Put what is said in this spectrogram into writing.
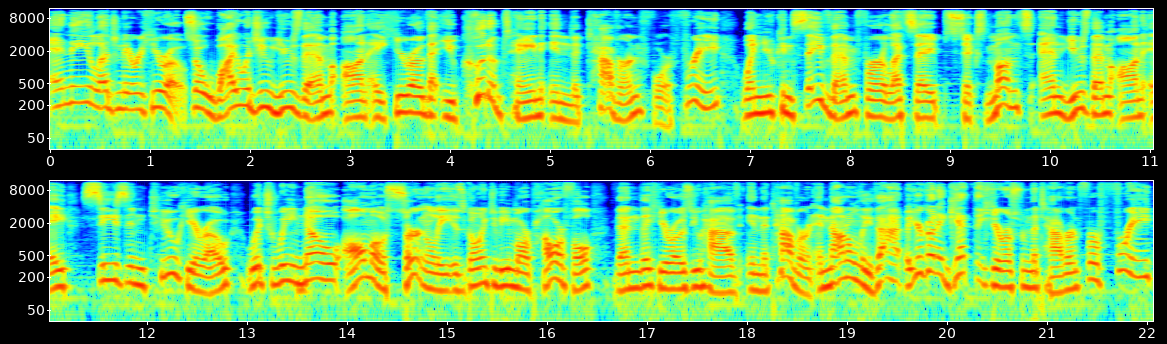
any legendary hero. So why would you use them on a hero that you could obtain in the tavern for free when you can save them for let's say six months and use them on a season two hero which we know almost certainly is going to be more powerful than the heroes you have in the tavern. And not only that but you're going to get the heroes from the tavern for free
